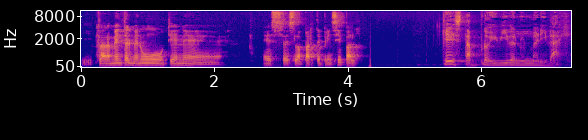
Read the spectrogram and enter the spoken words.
Y claramente el menú tiene, es, es la parte principal. ¿Qué está prohibido en un maridaje?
